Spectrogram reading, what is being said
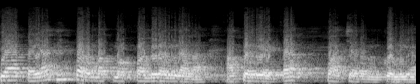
त्या दयाघन परमात्मा पांडुरंगाला आपण एकदा पाचारण करूया.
